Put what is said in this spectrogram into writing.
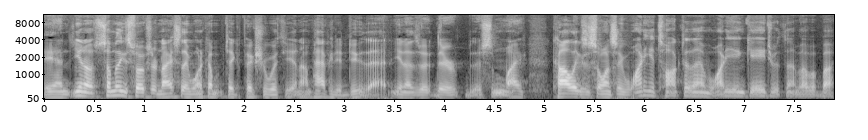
And you know, some of these folks are nice. And they want to come take a picture with you, and I'm happy to do that. You know, there, there's some of my colleagues and so on say, "Why do you talk to them? Why do you engage with them?" Blah blah blah.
